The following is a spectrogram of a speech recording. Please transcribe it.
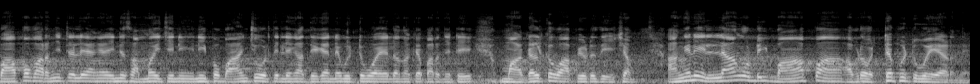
ബാപ്പ പറഞ്ഞിട്ടല്ലേ അങ്ങനെ ഇനി സമ്മതിച്ചിനി? ഇനിയിപ്പോൾ വാങ്ങിച്ചു കൊടുത്തില്ലെങ്കിൽ അദ്ദേഹം എന്നെ വിട്ടുപോയല്ലോ എന്നൊക്കെ പറഞ്ഞിട്ട് മകൾക്ക് വാപ്പയോട് ദേഷ്യം. അങ്ങനെ എല്ലാം കൊണ്ട് ഈ ബാപ്പ അവിടെ ഒറ്റപ്പെട്ടു പോയായിരുന്നു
